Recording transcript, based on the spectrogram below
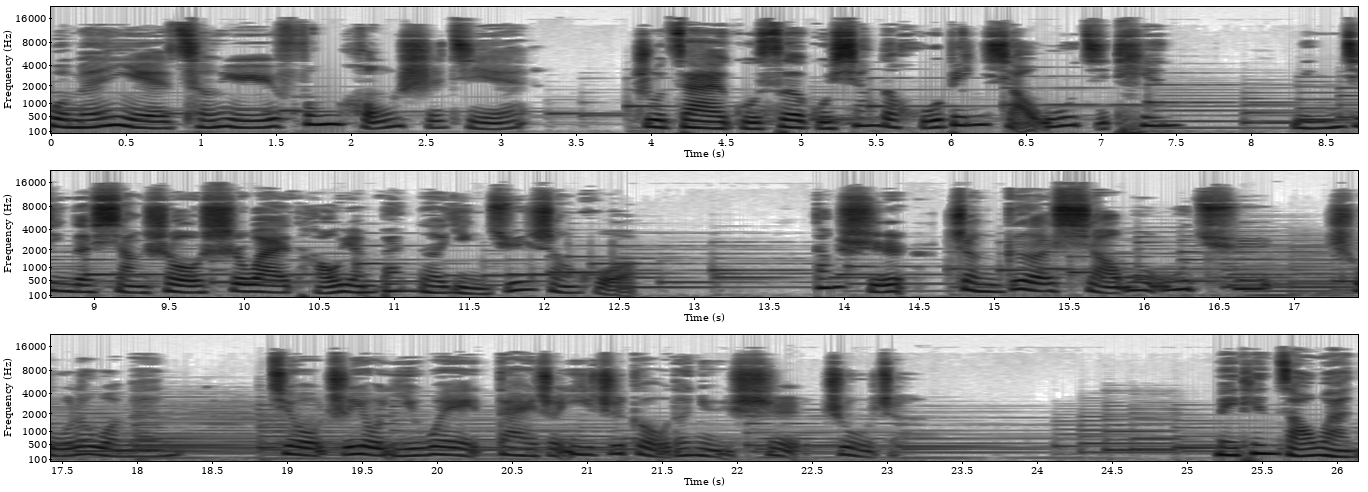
我们也曾于枫红时节，住在古色古香的湖滨小屋几天，宁静地享受世外桃源般的隐居生活。当时，整个小木屋区。除了我们，就只有一位带着一只狗的女士住着。每天早晚，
